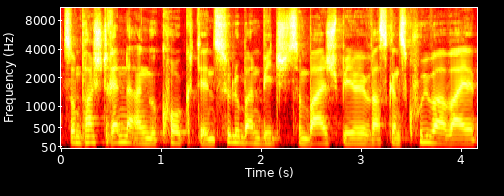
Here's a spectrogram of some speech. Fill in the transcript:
so ein paar Strände angeguckt, den Suluban Beach zum Beispiel, was ganz cool war, weil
